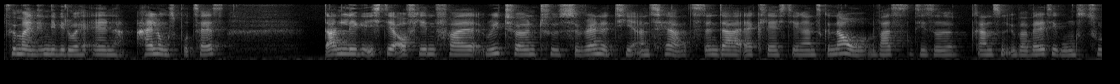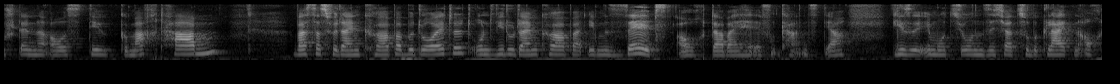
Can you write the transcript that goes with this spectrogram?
für meinen individuellen Heilungsprozess, dann lege ich dir auf jeden Fall Return to Serenity ans Herz, denn da erkläre ich dir ganz genau, was diese ganzen Überwältigungszustände aus dir gemacht haben was das für deinen Körper bedeutet und wie du deinem Körper eben selbst auch dabei helfen kannst, ja, diese Emotionen sicher zu begleiten. Auch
